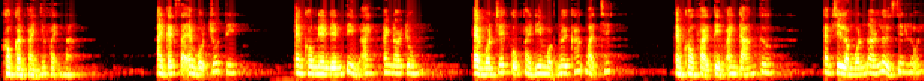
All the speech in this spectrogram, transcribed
Không cần phải như vậy mà. Anh cách xa em một chút đi. Em không nên đến tìm anh, anh nói đúng. Em muốn chết cũng phải đi một nơi khác mà chết. Em không phải tìm anh đáng thương. Em chỉ là muốn nói lời xin lỗi.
